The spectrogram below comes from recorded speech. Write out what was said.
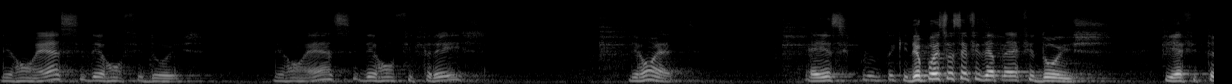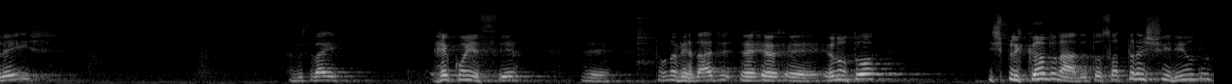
DROM S, DROM F2, DROM S, DROM F3, DROM S. É esse produto aqui. Depois, se você fizer para F2 e F3, você vai reconhecer. É, então, na verdade, é, é, é eu não estou explicando nada, eu estou só transferindo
